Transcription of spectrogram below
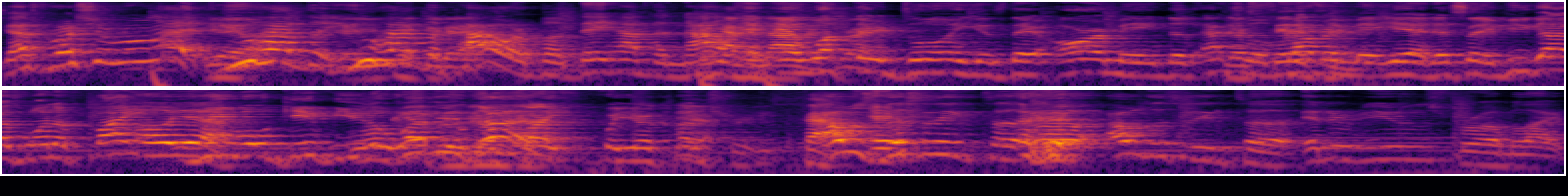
that's Russian roulette. Yeah. You have the you you have the that. power, but they have the knowledge. have the and, knowledge, and what right. they're doing is they're arming the actual citizens. government. Yeah, they say if you guys want to fight, Oh, yeah. we will give you We'll the give weapons you to fight for your country. Fact. I was And- listening to uh, I was listening to interviews from like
